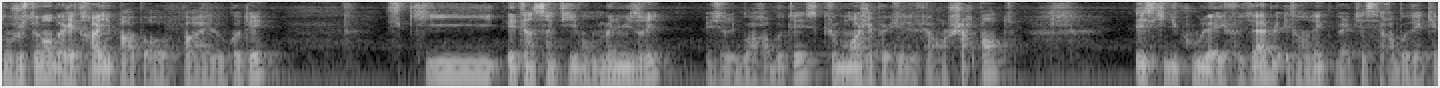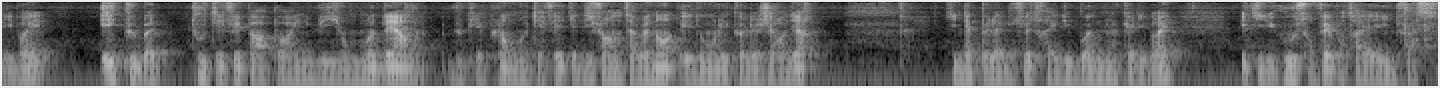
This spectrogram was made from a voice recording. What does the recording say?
Donc justement, j'ai travaillé par rapport aux parallèles aux côtés, ce qui est instinctif en menuiserie, et sur du bois raboté, ce que moi j'ai pas l'habitude de faire en charpente, et ce qui du coup là est faisable, étant donné que la pièce est rabotée calibrée, et que tout est fait par rapport à une vision moderne, vu que les plans ont été faits, qu'il y a différents intervenants, et dont l'école de Géraudière, qui n'a pas l'habitude de travailler du bois non calibré, et qui du coup sont faits pour travailler une face.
